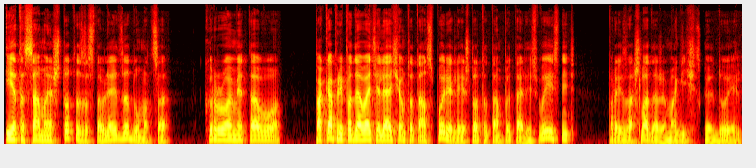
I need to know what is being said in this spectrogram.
И это самое что-то заставляет задуматься. Кроме того, пока преподаватели о чем-то там спорили и что-то там пытались выяснить, произошла даже магическая дуэль.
